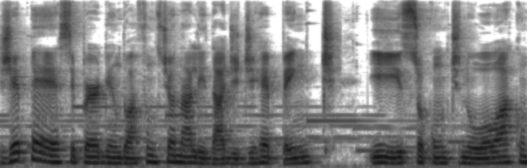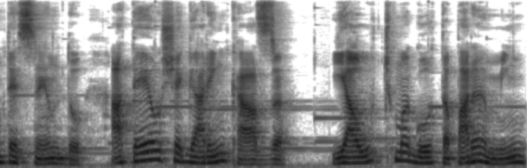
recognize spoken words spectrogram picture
GPS perdendo a funcionalidade de repente, e isso continuou acontecendo até eu chegar em casa. E a última gota para mim,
